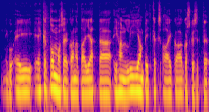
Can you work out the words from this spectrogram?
niinku ei ehkä tommoseen kannata jättää ihan liian pitkäksi aikaa, koska sitten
